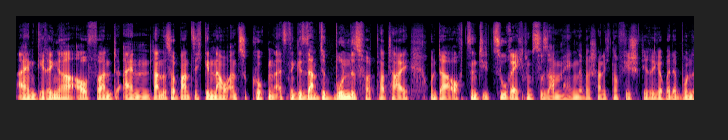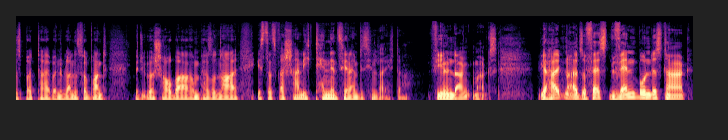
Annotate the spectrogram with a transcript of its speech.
ein geringerer Aufwand, einen Landesverband sich genau anzugucken als eine gesamte Bundespartei. Und da auch sind die Zurechnungszusammenhänge wahrscheinlich noch viel schwieriger bei der Bundespartei. Bei dem Landesverband mit überschaubarem Personal ist das wahrscheinlich tendenziell ein bisschen leichter. Vielen Dank, Max. Wir halten also fest, wenn Bundestag,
